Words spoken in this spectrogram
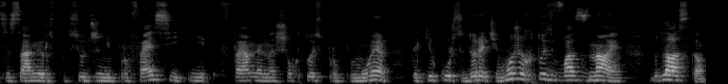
це самі розповсюджені професії, і впевнена, що хтось пропонує такі курси. До речі, може хтось вас знає. Будь ласка.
